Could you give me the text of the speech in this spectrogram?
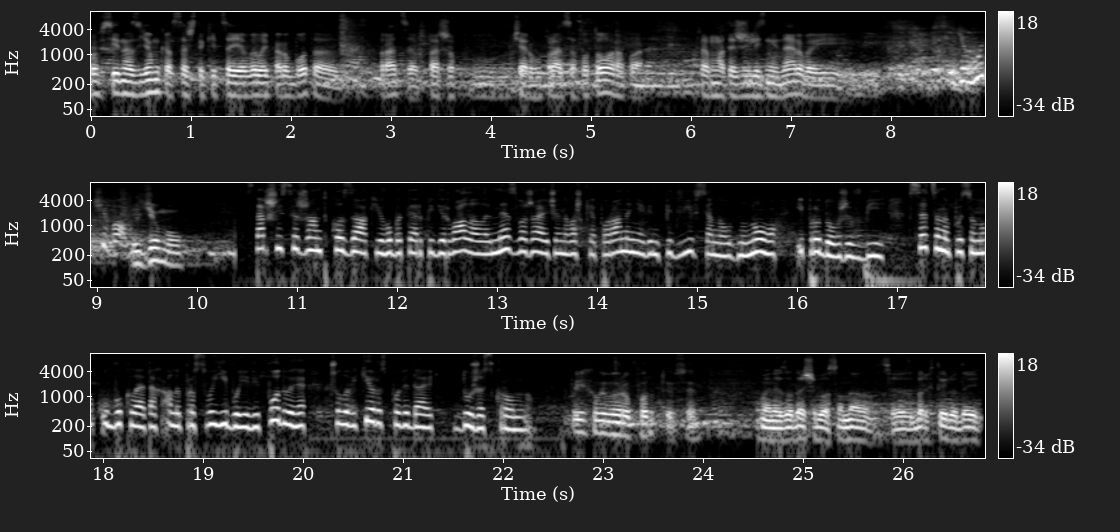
Професійна зйомка все ж таки це є велика робота, праця, в першу чергу праця фотографа, треба мати желізні нерви і Йому чи вам? йому. Старший сержант Козак його БТР підірвали, але не зважаючи на важке поранення, він підвівся на одну ногу і продовжив бій. Все це написано у буклетах, але про свої бойові подвиги чоловіки розповідають дуже скромно. Поїхали в аеропорт і все. У мене задача була основна це зберегти людей,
